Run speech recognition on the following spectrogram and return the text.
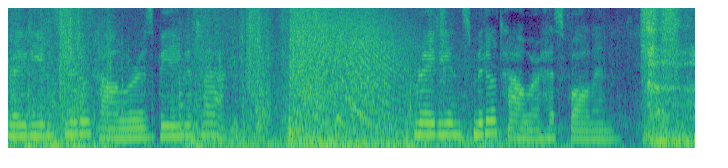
Radiant's middle tower is being attacked. Radiant's middle tower has fallen.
